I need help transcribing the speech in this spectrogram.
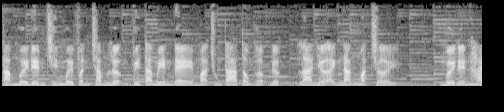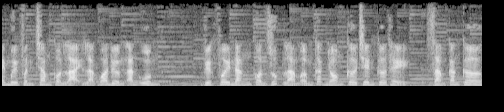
80 đến 90% lượng vitamin D mà chúng ta tổng hợp được là nhờ ánh nắng mặt trời. 10 đến 20% còn lại là qua đường ăn uống. Việc phơi nắng còn giúp làm ấm các nhóm cơ trên cơ thể, giảm căng cơ,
